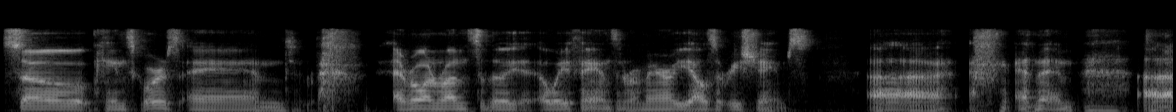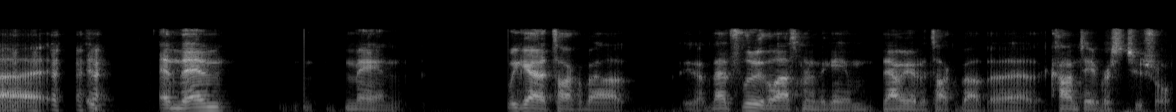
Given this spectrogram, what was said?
So Kane scores, and everyone runs to the away fans, and Romero yells at Reece James, uh, and then, uh, it- and then, man, we got to talk about you know, that's literally the last minute of the game. Now we have to talk about the Conte versus Tuchel.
